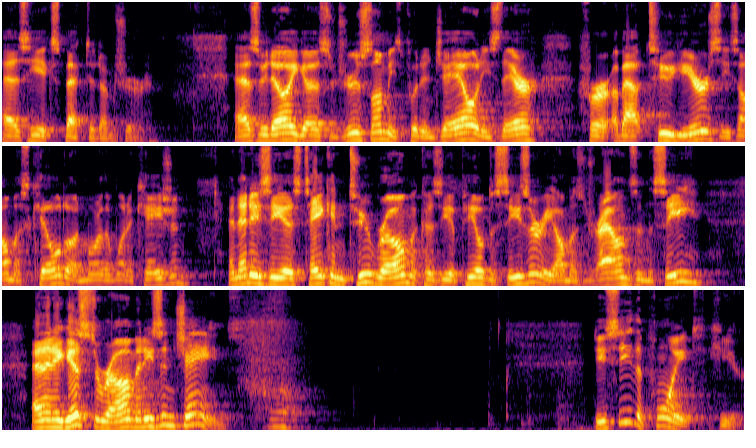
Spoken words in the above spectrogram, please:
as he expected, I'm sure. As we know, he goes to Jerusalem, he's put in jail, and he's there for about two years. He's almost killed on more than one occasion. And then, as he is taken to Rome because he appealed to Caesar, he almost drowns in the sea. And then he gets to Rome and he's in chains. Do you see the point here?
